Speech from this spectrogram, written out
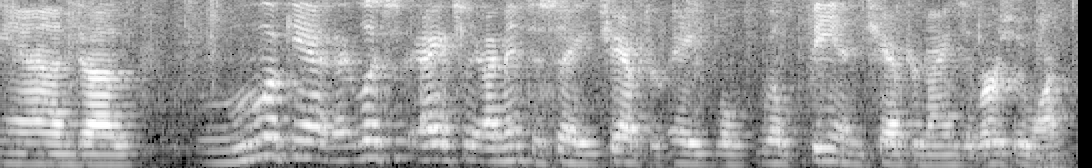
And uh, look at, let's actually, I meant to say chapter 8. We'll, we'll be in chapter 9 is the verse we want.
